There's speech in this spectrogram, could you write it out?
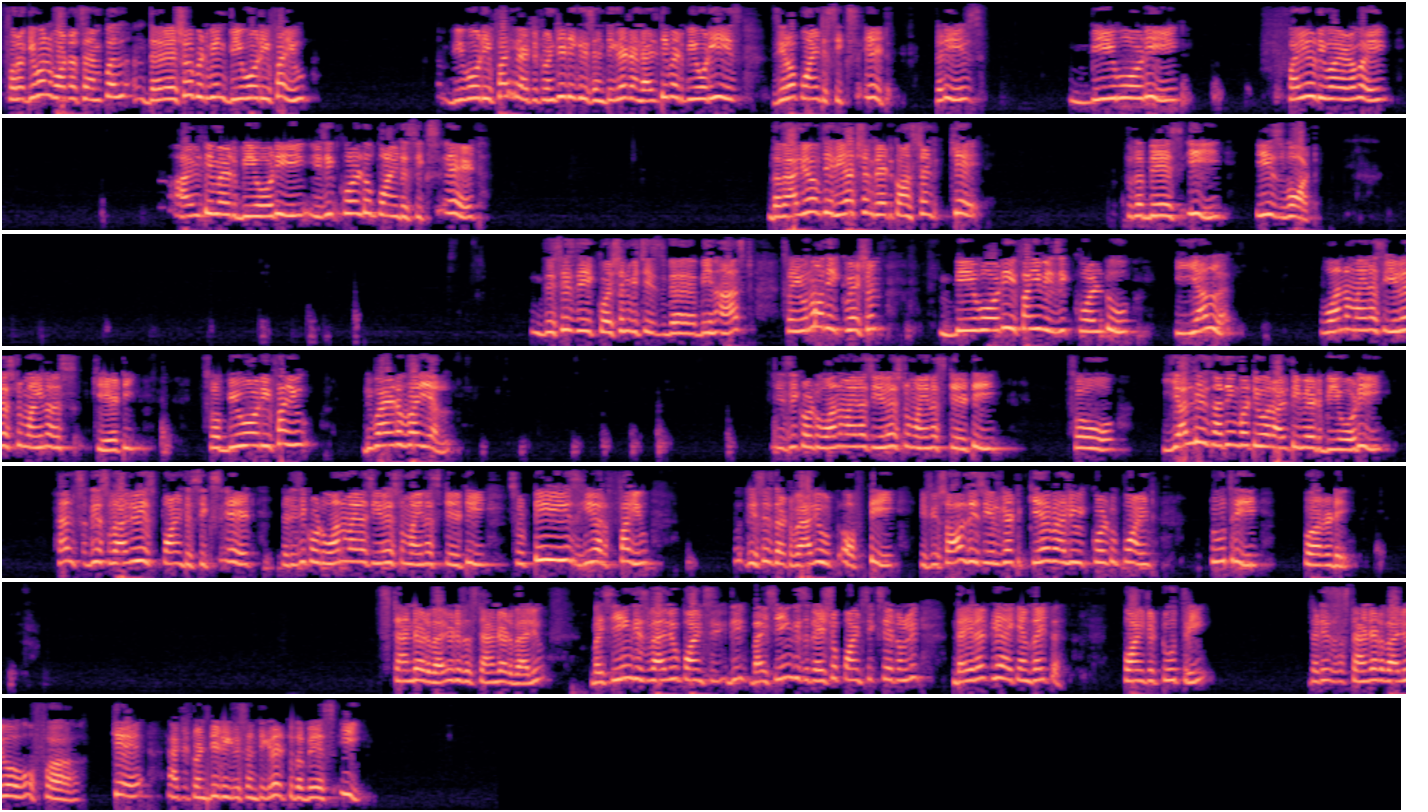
For a given water sample, the ratio between BOD5, BOD5 at 20 degree centigrade and ultimate BOD is 0.68. That is, BOD 5 divided by ultimate BOD is equal to 0.68. The value of the reaction rate constant K to the base E is what? This is the equation which is uh, been asked. So you know the equation BOD5 is equal to L 1 minus e raised to minus KT. So BOD5 divided by L is equal to 1 minus e raised to minus KT. So L is nothing but your ultimate BOD. Hence this value is 0.68 that is equal to 1 minus e raised to minus KT. So T is here 5 this is that value of t. If you solve this, you will get k value equal to 0.23 per day. Standard value, it is a standard value. By seeing this value, point, by seeing this ratio 0.68 only, directly I can write 0.23. That is a standard value of uh, k at 20 degree centigrade to the base E.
